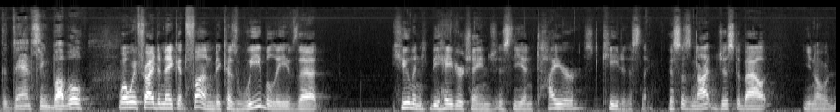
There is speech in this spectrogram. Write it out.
the dancing bubble. Well, we've tried to make it fun because we believe that human behavior change is the entire key to this thing. This is not just about you know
